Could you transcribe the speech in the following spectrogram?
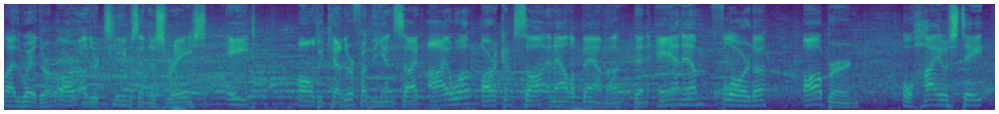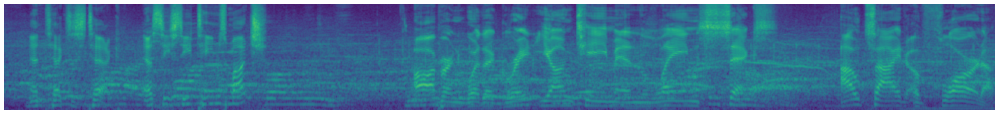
By the way, there are other teams in this race, eight altogether from the inside, Iowa, Arkansas, and Alabama, then A&M, Florida, Auburn, Ohio State, and Texas Tech. SEC teams much? Auburn with a great young team in lane six outside of Florida.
